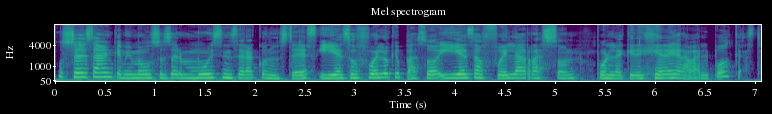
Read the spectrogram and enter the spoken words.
Ustedes saben que a mí me gusta ser muy sincera con ustedes y eso fue lo que pasó y esa fue la razón por la que dejé de grabar el podcast.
